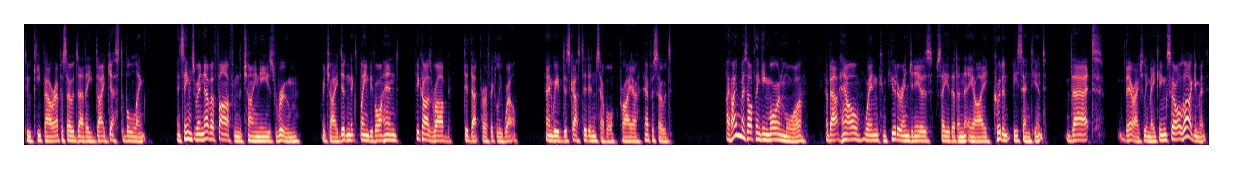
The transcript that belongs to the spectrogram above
to keep our episodes at a digestible length. It seems we're never far from the Chinese room, which I didn't explain beforehand because Rob did that perfectly well. And we've discussed it in several prior episodes. I find myself thinking more and more about how, when computer engineers say that an AI couldn't be sentient, that they're actually making Searle's argument,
